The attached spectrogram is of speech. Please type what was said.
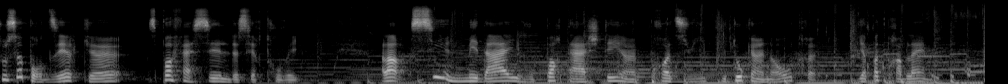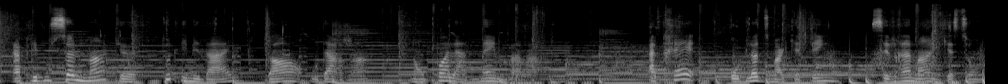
Tout ça pour dire que c'est pas facile de s'y retrouver. Alors, si une médaille vous porte à acheter un produit plutôt qu'un autre, il n'y a pas de problème. Rappelez-vous seulement que toutes les médailles, d'or ou d'argent, n'ont pas la même valeur. Après, au-delà du marketing, c'est vraiment une question de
